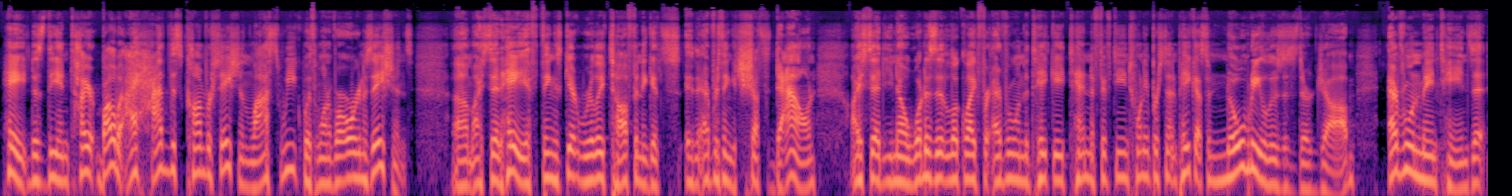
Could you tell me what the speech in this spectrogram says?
hey, does the entire, by the way, I had this conversation last week with one of our organizations. Um, I said, hey, if things get really tough and it gets, and everything shuts down, I said, you know, what does it look like for everyone to take a 10 to 15, 20% pay cut? So nobody loses their job. Everyone maintains it,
